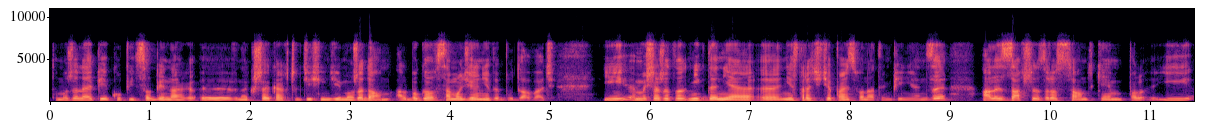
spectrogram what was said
to może lepiej kupić sobie na, y, na Krzykach, czy gdzieś indziej może dom, albo go samodzielnie wybudować. I myślę, że to nigdy nie, y, nie stracicie Państwo na tym pieniędzy, ale zawsze z rozsądkiem i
